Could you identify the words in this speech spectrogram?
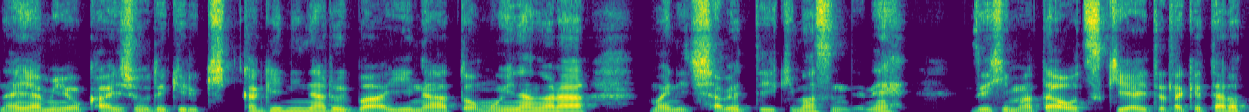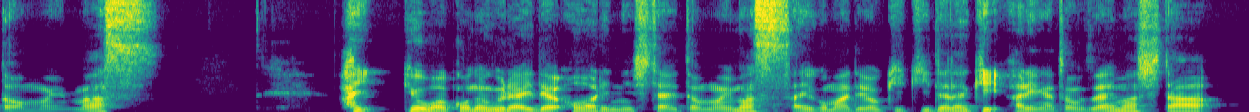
悩みを解消できるきっかけになればいいなと思いながら、毎日喋っていきますんでね、ぜひまたお付き合いいただけたらと思います。はい。今日はこのぐらいで終わりにしたいと思います。最後までお聴きいただきありがとうございました。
